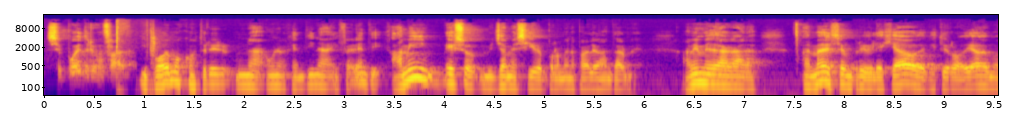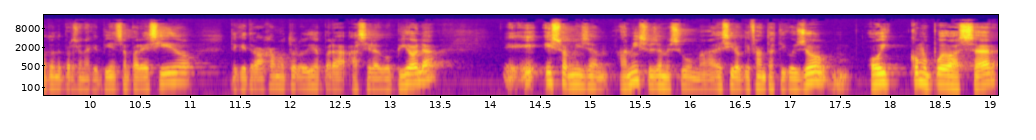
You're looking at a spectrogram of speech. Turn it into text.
se puede triunfar. Y podemos construir una, Argentina diferente. A mí eso ya me sirve por lo menos para levantarme. A mí me da ganas además de ser un privilegiado, de que estoy rodeado de un montón de personas que piensan parecido, de que trabajamos todos los días para hacer algo piola, eh, eh, eso a mí, ya, a mí eso ya me suma, a decir, lo que fantástico, yo hoy, ¿cómo puedo hacer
